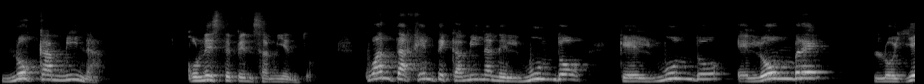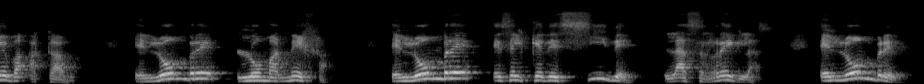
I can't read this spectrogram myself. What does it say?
no camina con este pensamiento? ¿Cuánta gente camina en el mundo que el mundo, el hombre lo lleva a cabo. El hombre lo maneja. El hombre es el que decide las reglas. El hombre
